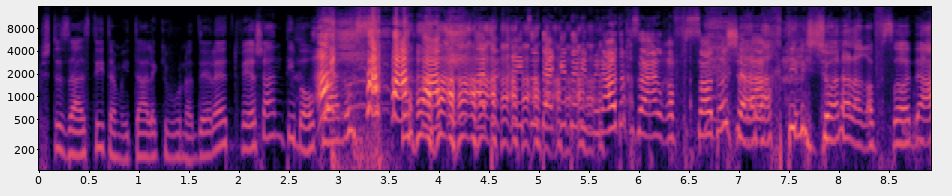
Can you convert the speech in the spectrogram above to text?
פשוט הזזתי את המיטה לכיוון הדלת, וישנתי באוקיינוס. את הכי צודקת, אני מבינה אותך, זה על רפסודו שלך. הלכתי לישון על הרפסודה.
